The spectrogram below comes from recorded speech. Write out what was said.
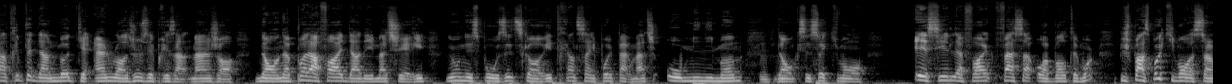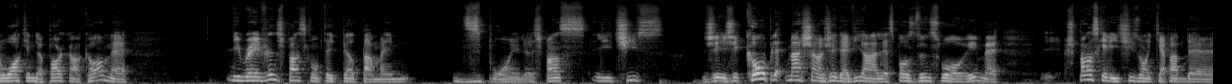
rentrer peut-être dans le mode que Aaron Rodgers est présentement. Genre, non, on n'a pas d'affaire dans des matchs séries. Nous, on est supposé de scorer 35 points par match au minimum. Mhm. Donc, c'est ça qu'ils vont essayer de le faire face à, à Baltimore. Puis je pense pas qu'ils vont. C'est un walk in the park encore, mais les Ravens, je pense qu'ils vont peut-être perdre par même 10 points. Là. Je pense les Chiefs. J'ai complètement changé d'avis en l'espace d'une soirée, mais je pense que les Chiefs vont être capables de,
